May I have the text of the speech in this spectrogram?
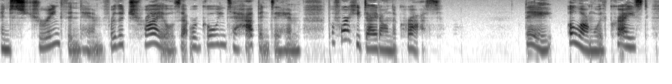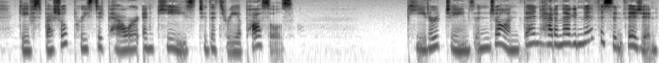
and strengthened him for the trials that were going to happen to him before he died on the cross. They, along with Christ, gave special priesthood power and keys to the three apostles. Peter, James, and John then had a magnificent vision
